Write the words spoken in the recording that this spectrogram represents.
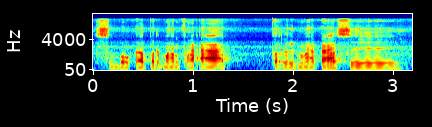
Semoga bermanfaat. Terima kasih.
